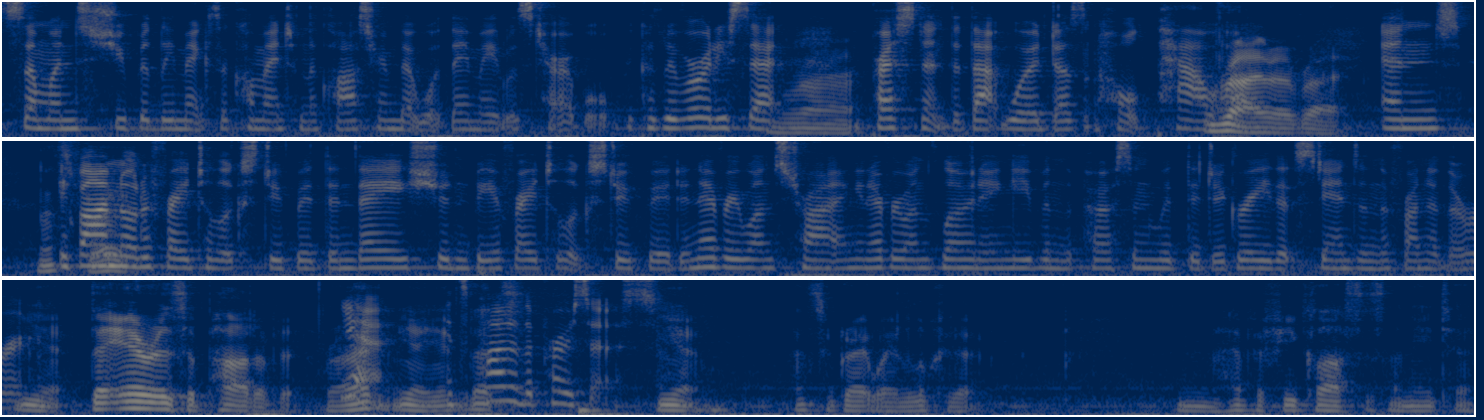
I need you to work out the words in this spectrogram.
someone stupidly makes a comment in the classroom that what they made was terrible. Because we've already set Right. precedent that that word doesn't hold power. Right. Right. Right. And That's if I'm not afraid to look stupid, then they shouldn't be afraid to look stupid. And everyone's trying and everyone's learning, even the person with the degree that stands in the front of the room. Yeah. The errors are part of it, right? Yeah, Yeah. yeah it's part of the process. Yeah, that's a great way to look at it. Mm, I have a few classes I need to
